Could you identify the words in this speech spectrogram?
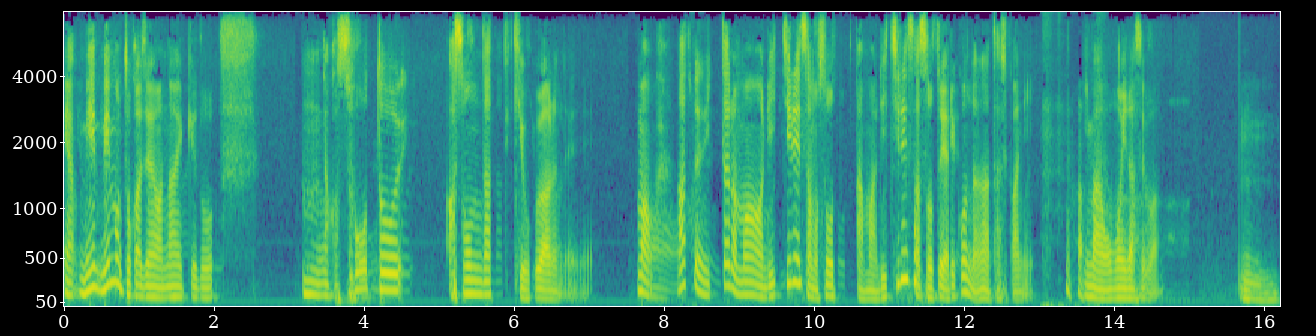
やメ、メモとかじゃないけど、うん、なんか相当遊んだって記憶があるんだよね。まあ、ああとで言ったらまあ、リッチレーサーもそう、あ、まあ、リッチレーサー相当やり込んだな、確かに。今思い出せば。うん。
